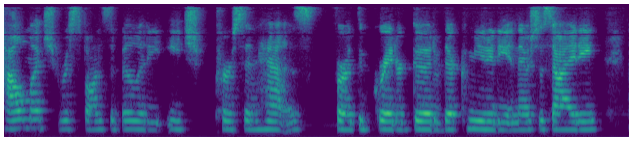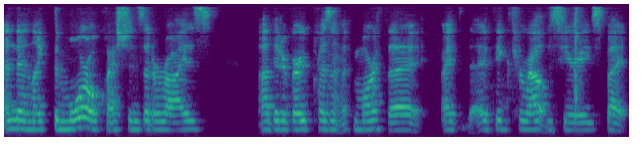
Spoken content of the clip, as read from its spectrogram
how much responsibility each person has for the greater good of their community and their society. And then like the moral questions that arise uh, that are very present with martha I, I think throughout the series but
